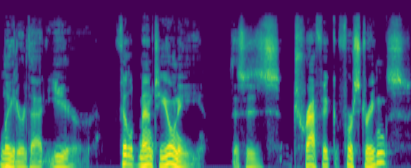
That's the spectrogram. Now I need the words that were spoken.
later that year. Philip Mantione. This is Traffic for Strings,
